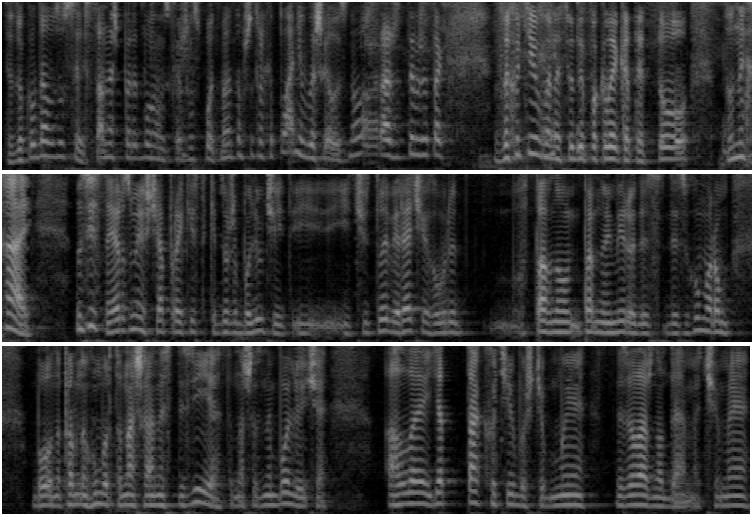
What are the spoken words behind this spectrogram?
ти докладав зусиль, станеш перед Богом і скажеш, Господь, в мене там ще трохи планів лишилось, ну раз ти вже так захотів мене сюди покликати, то, то нехай. Ну, звісно, я розумію, що я про якісь такі дуже болючі і, і, чутливі речі говорю певною, певною мірою десь, десь гумором, бо, напевно, гумор то наша анестезія, то наше знеболююче. Але я так хотів би, щоб ми, незалежно де ми, чи ми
